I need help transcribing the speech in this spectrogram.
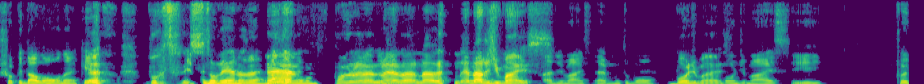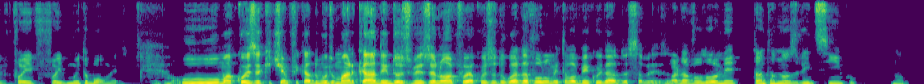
Chopp Dalon, né? Que é, Poxa, mais ou menos, né? Mais é, menos. Não, é, não, é, não, é nada demais. Nada demais, é muito bom. Bom demais. Bom demais e foi, foi, foi muito bom mesmo. Muito bom. uma coisa que tinha ficado muito marcada em 2019 foi a coisa do guarda-volume, estava bem cuidado dessa vez. Né? Guarda-volume, tanto nos 25 no,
